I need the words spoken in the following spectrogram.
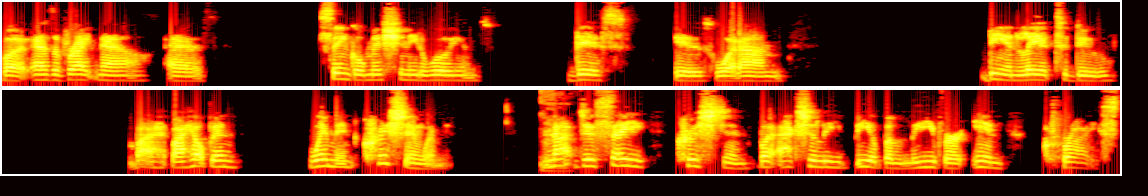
But as of right now, as single Miss Shanita Williams, this is what I'm being led to do by by helping women, Christian women, Yeah. not just say Christian, but actually be a believer in Christ.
